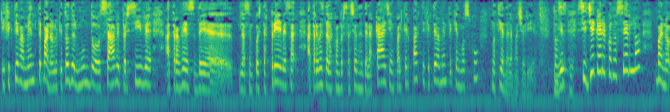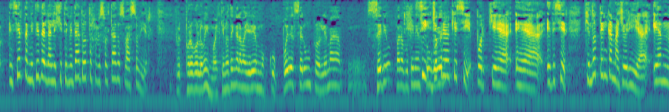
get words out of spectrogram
efectivamente, bueno, lo que todo el mundo sabe, percibe a través de las encuestas previas, a, través de las conversaciones de la calle, en cualquier parte, efectivamente que en Moscú no tiene la mayoría. Entonces, si llega a reconocerlo, bueno, en cierta medida la legitimidad de otros resultados va a subir. Pero, por lo mismo, el que no tenga la mayoría en Moscú, ¿puede ser un problema mm, serio para Putin en sí, su Sí, yo creo que sí, porque, eh, es decir, que no tenga mayoría en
